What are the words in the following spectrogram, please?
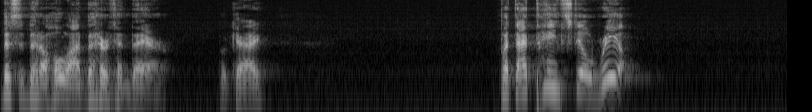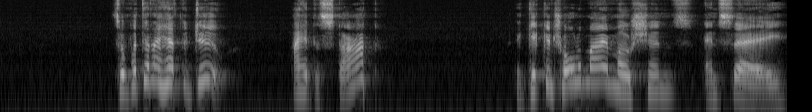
This has been a whole lot better than there. Okay? But that pain's still real. So, what did I have to do? I had to stop and get control of my emotions and say,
